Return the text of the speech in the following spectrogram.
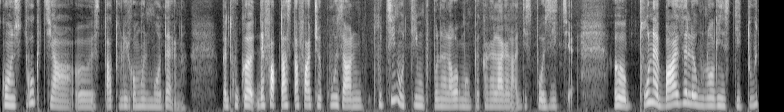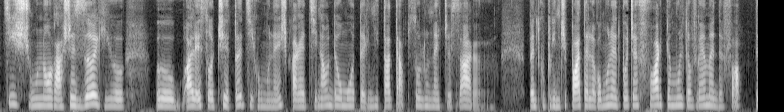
construcția uh, statului român modern. Pentru că, de fapt, asta face Cuza în puținul timp până la urmă pe care îl are la dispoziție. Uh, pune bazele unor instituții și unor așezări uh, ale societății românești care țineau de o modernitate absolut necesară pentru principatele române, după ce foarte multă vreme, de fapt,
